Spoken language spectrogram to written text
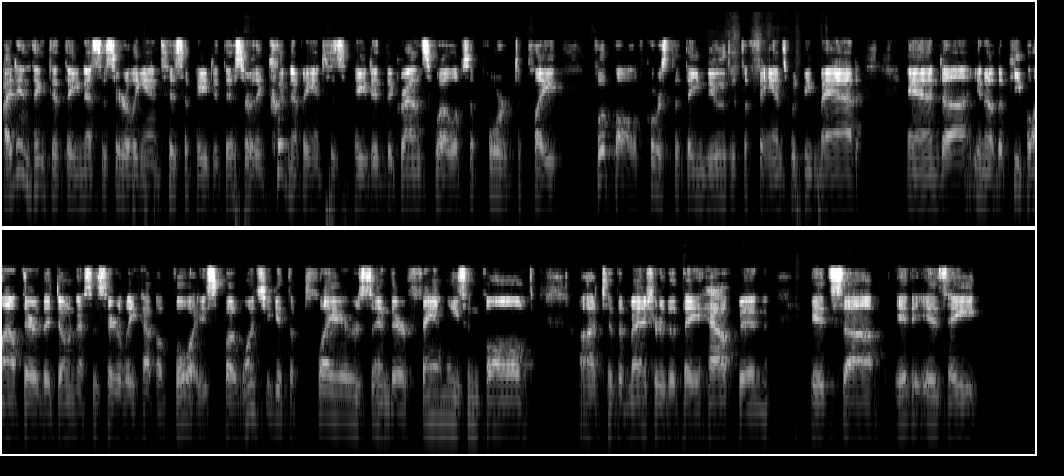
I didn't think that they necessarily anticipated this, or they couldn't have anticipated the groundswell of support to play football. Of course, that they knew that the fans would be mad, and uh, you know the people out there that don't necessarily have a voice. But once you get the players and their families involved, uh, to the measure that they have been, it's uh, it is a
